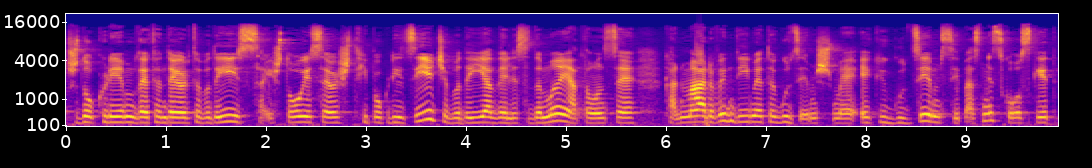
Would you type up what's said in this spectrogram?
çdo krim dhe tender të BDI-së. Ai shtoi se është hipokrizi që BDI-ja dhe LSDM-ja thonë se kanë marrë vendime të guximshme e ky guxim sipas Mickoskit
